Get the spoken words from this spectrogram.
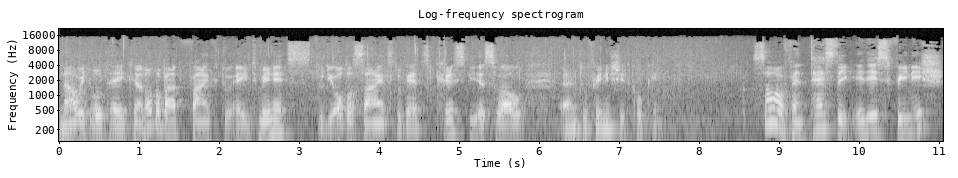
Now it will take another about 5 to 8 minutes to the other side to get crispy as well and to finish it cooking. So fantastic, it is finished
